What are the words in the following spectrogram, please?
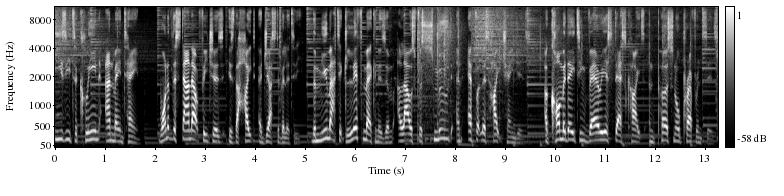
easy to clean and maintain. One of the standout features is the height adjustability. The pneumatic lift mechanism allows for smooth and effortless height changes, accommodating various desk heights and personal preferences.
